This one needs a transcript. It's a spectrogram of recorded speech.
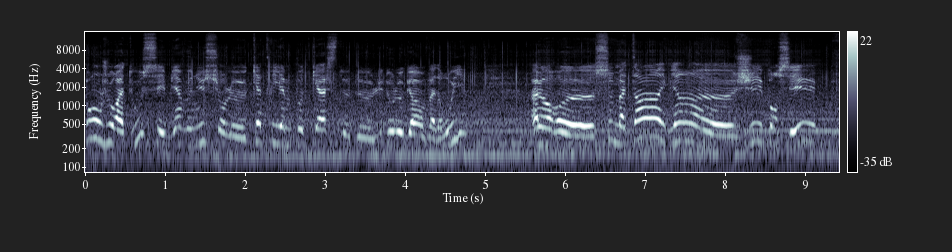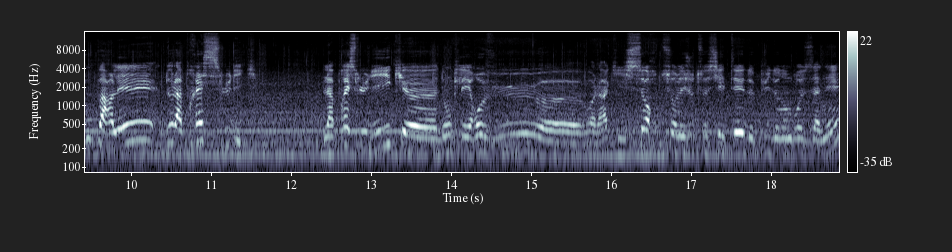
Bonjour à tous et bienvenue sur le quatrième podcast de Ludo le gars en vadrouille. Alors euh, ce matin, eh bien, euh, j'ai pensé vous parler de la presse ludique. La presse ludique, euh, donc les revues, voilà, qui sortent sur les jeux de société depuis de nombreuses années.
